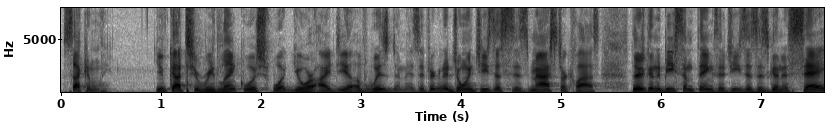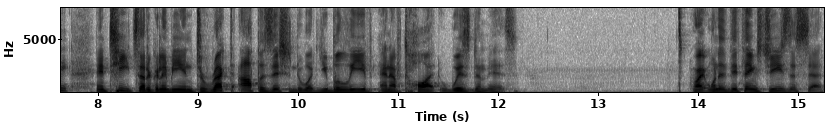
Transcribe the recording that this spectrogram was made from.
Secondly, you've got to relinquish what your idea of wisdom is. If you're going to join Jesus' masterclass, there's going to be some things that Jesus is going to say and teach that are going to be in direct opposition to what you believe and have taught wisdom is. Right? One of the things Jesus said,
